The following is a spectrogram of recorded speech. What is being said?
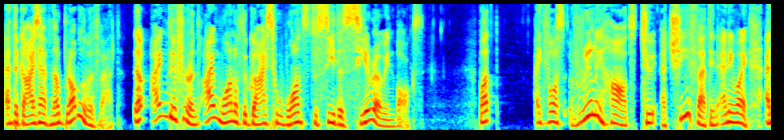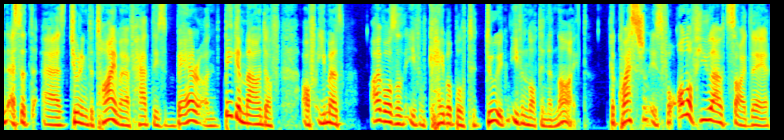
and the guys have no problem with that. I'm different. I'm one of the guys who wants to see the zero inbox. But it was really hard to achieve that in any way. And as, it, as during the time I have had this bare and big amount of, of emails, I wasn't even capable to do it, even not in the night. The question is for all of you outside there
